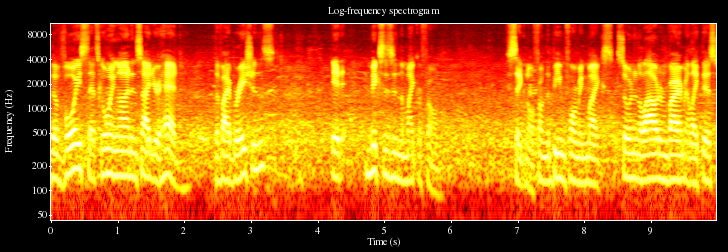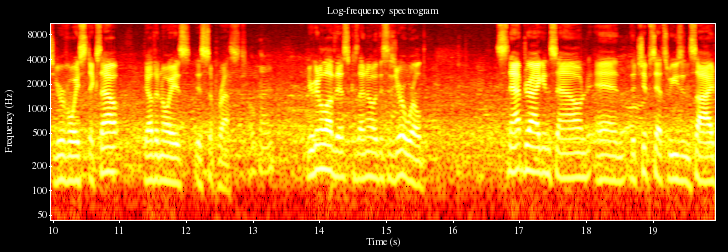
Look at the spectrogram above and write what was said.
the voice that's going on inside your head, the vibrations. It mixes in the microphone signal from the beamforming mics. So in a loud environment like this, your voice sticks out, the other noise is suppressed. Okay. You're gonna love this because I know this is your world. Snapdragon sound and the chipsets we use inside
